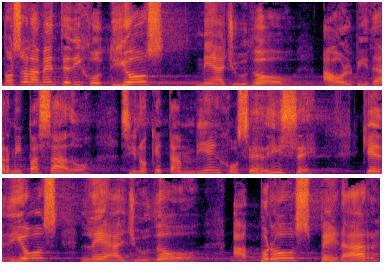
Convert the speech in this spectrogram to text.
No solamente dijo, Dios me ayudó a olvidar mi pasado, sino que también José dice que Dios le ayudó a prosperar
